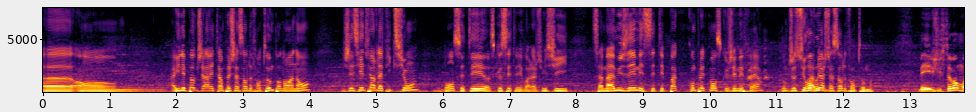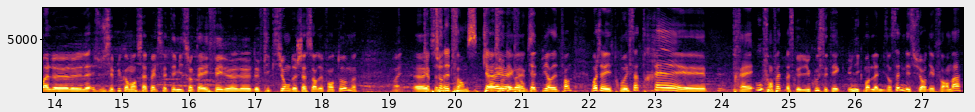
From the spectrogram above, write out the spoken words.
Euh, en... À une époque, j'ai arrêté un peu chasseur de fantômes pendant un an. J'ai essayé de faire de la fiction. Bon, c'était euh, ce que c'était. Voilà, je me suis. Ça m'a amusé, mais c'était pas complètement ce que j'aimais faire. Donc, je suis revenu Ah oui à chasseur de fantômes. Mais justement, moi, le, le- je sais plus comment s'appelle cette émission que tu avais fait le- de fiction de chasseurs de fantômes. Ouais. Euh, Capture Dead Forms. Capture ouais. Capture Dead Forms. Moi j'avais trouvé ça très très ouf en fait parce que du coup c'était uniquement de la mise en scène mais sur des formats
